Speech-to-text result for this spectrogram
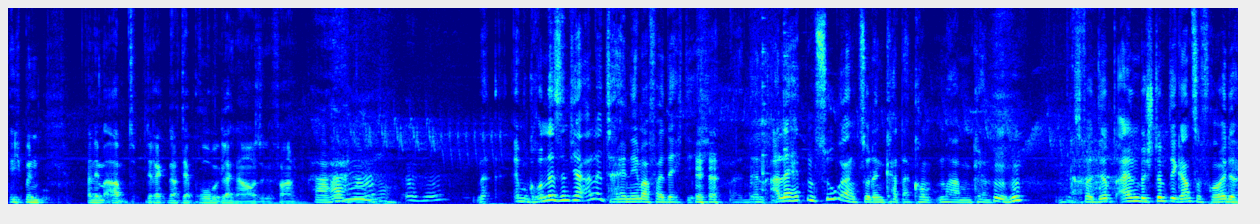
Ich bin an dem Abend direkt nach der Probe gleich nach Hause gefahren. Aha. Na, Im Grunde sind ja alle Teilnehmer verdächtig. denn alle hätten Zugang zu den Katakomben haben können. Das verdirbt allen bestimmt die ganze Freude.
